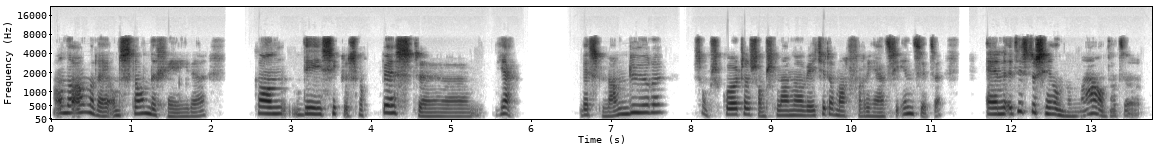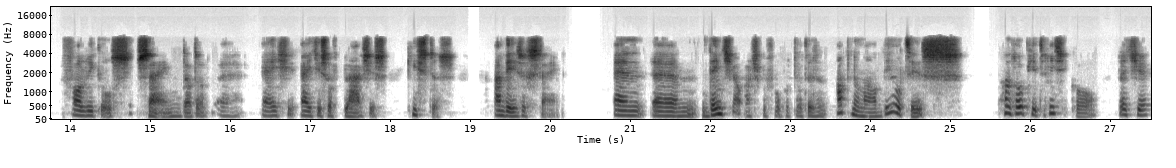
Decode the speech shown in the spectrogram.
Onder allerlei omstandigheden kan die cyclus nog best, ja, best lang duren. Soms korter, soms langer, weet je, daar mag variatie in zitten. En het is dus heel normaal dat er follicles zijn, dat er eitje, eitjes of blaasjes, kiestes aanwezig zijn. En um, denkt jouw arts bijvoorbeeld dat het een abnormaal beeld is, dan loop je het risico dat je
